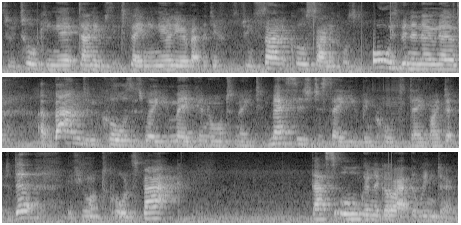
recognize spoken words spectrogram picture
So we're talking, uh, Danny was explaining earlier about the difference between silent calls. Silent calls have always been a no-no. Abandoned calls is where you make an automated message to say you've been called today by da da da. If you want to call us back, that's all going to go out the window.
